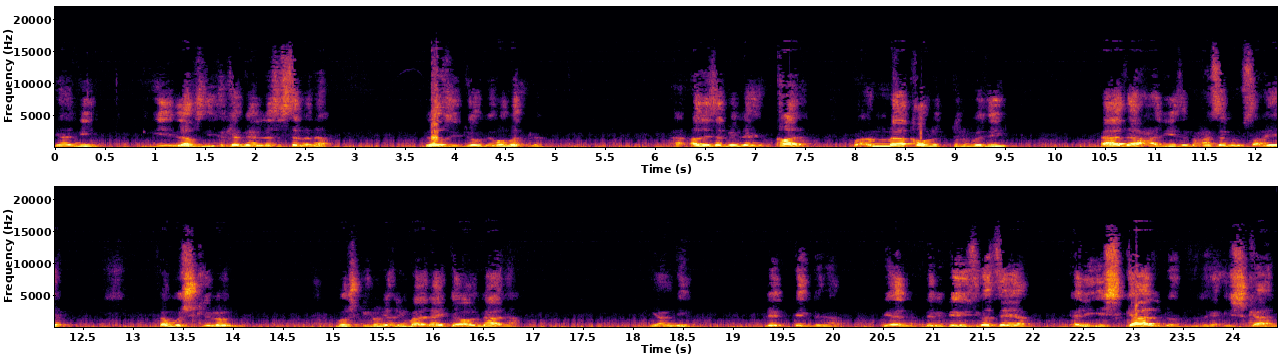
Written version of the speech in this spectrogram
يعني لفظي كلمة لسستنا لا لفظي دوم مو مثله هذا سبيل قال وأما قول الترمذي هذا حديث حسن صحيح فمشكل مشكل يعني ما نايته نادى يعني للتقدنا لأن النبي بيجي بس يعني إشكال إشكال.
